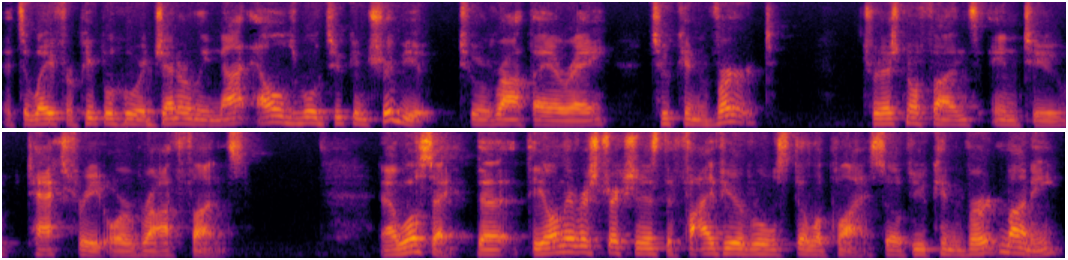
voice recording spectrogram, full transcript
It's a way for people who are generally not eligible to contribute to a Roth IRA to convert traditional funds into tax free or Roth funds. Now, I will say the, the only restriction is the five year rule still applies. So if you convert money,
